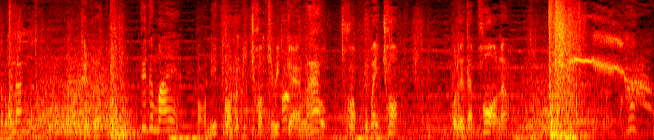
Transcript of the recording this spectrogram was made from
ตรงนั้นน่ะขึ้นรถขึ้นทำไมอะตอนนี้พ่อรับผิดชอบชีวิตแกแล้ว ชอบหรือไม่ชอบ ก็เหลือแต่พ่อแล้วโอ้โห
